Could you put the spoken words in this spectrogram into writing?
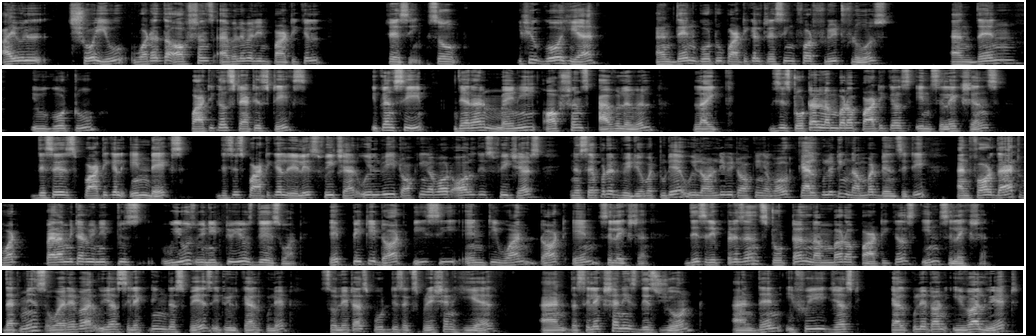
I will show you what are the options available in particle tracing. So if you go here and then go to particle tracing for fluid flows and then you go to particle statistics you can see there are many options available like this is total number of particles in selections this is particle index this is particle release feature. We'll be talking about all these features in a separate video but today we'll only be talking about calculating number density and for that what parameter we need to use we need to use this one fpt.pcnt1.n selection. This represents total number of particles in selection. That means wherever we are selecting the space, it will calculate. So let us put this expression here and the selection is this zone and then if we just calculate on evaluate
